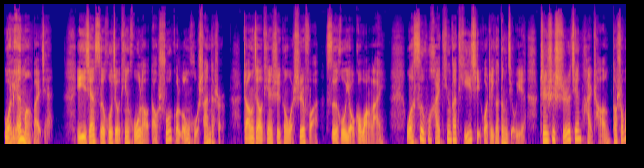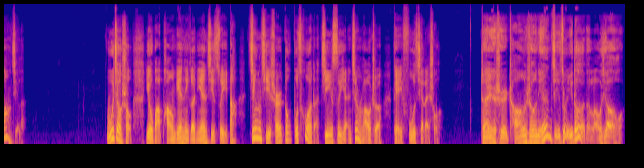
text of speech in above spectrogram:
我连忙拜见。以前似乎就听胡老道说过龙虎山的事儿。掌教天师跟我师傅啊，似乎有过往来。我似乎还听他提起过这个邓九爷，只是时间太长，倒是忘记了。吴教授又把旁边那个年纪最大、精气神都不错的金丝眼镜老者给扶起来，说：“这是场上年纪最大的老家伙，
